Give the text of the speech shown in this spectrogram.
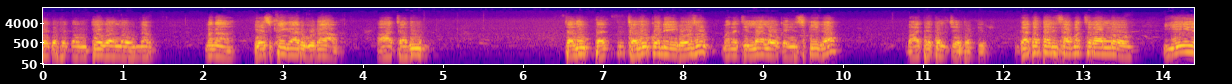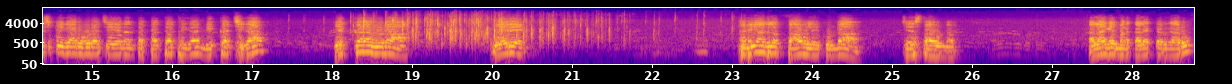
పెద్ద పెద్ద ఉద్యోగాల్లో ఉన్నారు. మన ఎస్పీ గారు కూడా ఆ చదువు చదువు చదువుకునే ఈరోజు రోజు మన జిల్లాలో ఒక ఎస్పీగా బాధ్యతలు చేపట్టారు. గత పది సంవత్సరాల్లో ఏ ఎస్పీ గారు కూడా చేయనంత పద్ధతిగా నిక్కచ్చిగా ఎక్కడ కూడా వేరే ఫిర్యాదులకు తావు లేకుండా చేస్తా ఉన్నారు అలాగే మన కలెక్టర్ గారు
